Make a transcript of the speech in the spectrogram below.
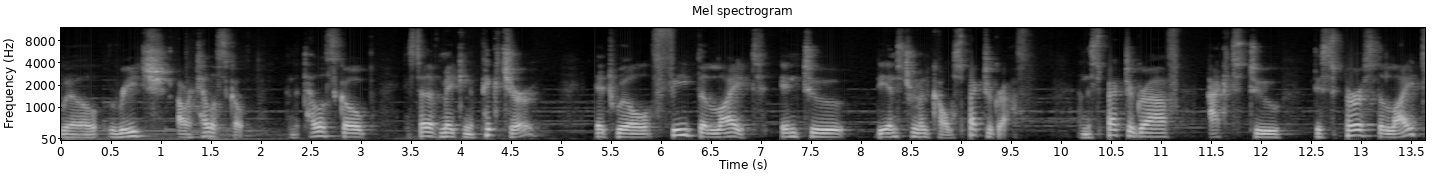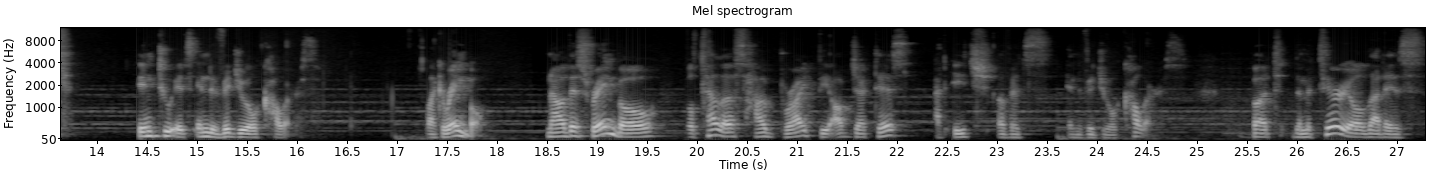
will reach our telescope and the telescope, instead of making a picture, it will feed the light into the instrument called a spectrograph. And the spectrograph acts to disperse the light into its individual colors, like a rainbow. Now this rainbow will tell us how bright the object is at each of its individual colors. But the material that is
